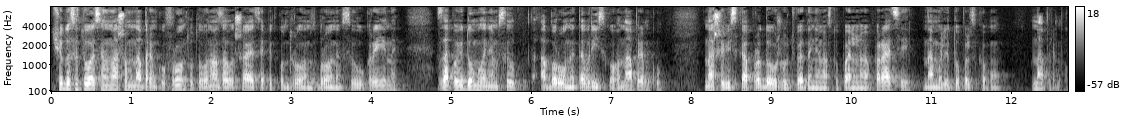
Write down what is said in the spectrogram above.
Щодо ситуації на нашому напрямку фронту, то вона залишається під контролем Збройних сил України. За повідомленням Сил оборони Таврійського напрямку, наші війська продовжують ведення наступальної операції на Мелітопольському напрямку.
